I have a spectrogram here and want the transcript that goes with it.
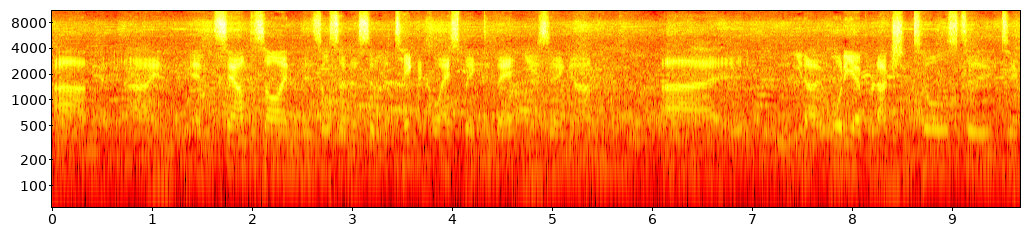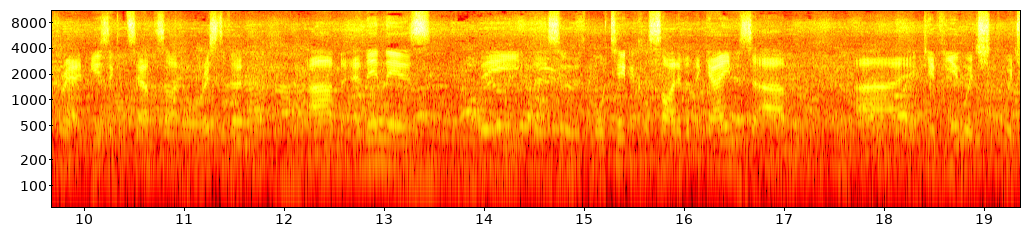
um, and, and sound design. There's also the sort of the technical aspect of that using. Um, uh, you know, audio production tools to, to create music and sound design and all the rest of it. Um, and then there's the, the sort of more technical side of it, the games um, uh, give you, which which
